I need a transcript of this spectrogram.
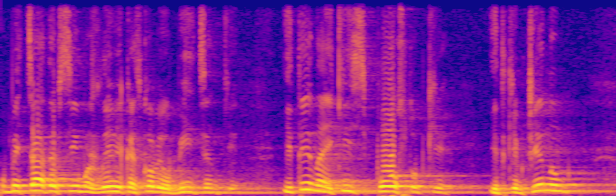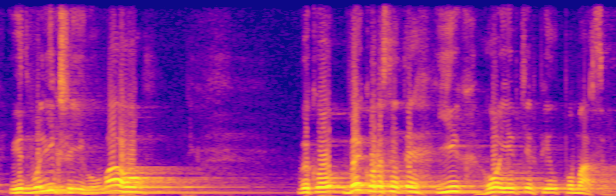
обіцяти всі можливі казкові обіцянки, іти на якісь поступки і таким чином, відволікши їх увагу, використати їх гоїв терпіл по максимуму.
